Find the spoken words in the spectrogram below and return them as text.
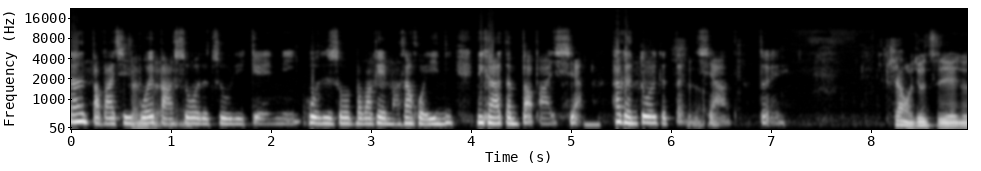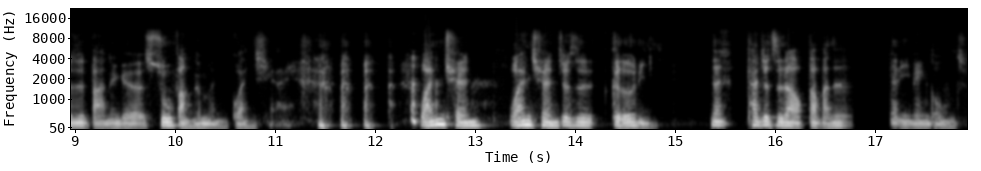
但是爸爸其实不会把所有的注意力给你，或者是说爸爸可以马上回应你，你可能要等爸爸一下，他可能多一个等一下的。对，像我就直接就是把那个书房的门关起来，完全完全就是隔离，那他就知道爸爸在在里面工作。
